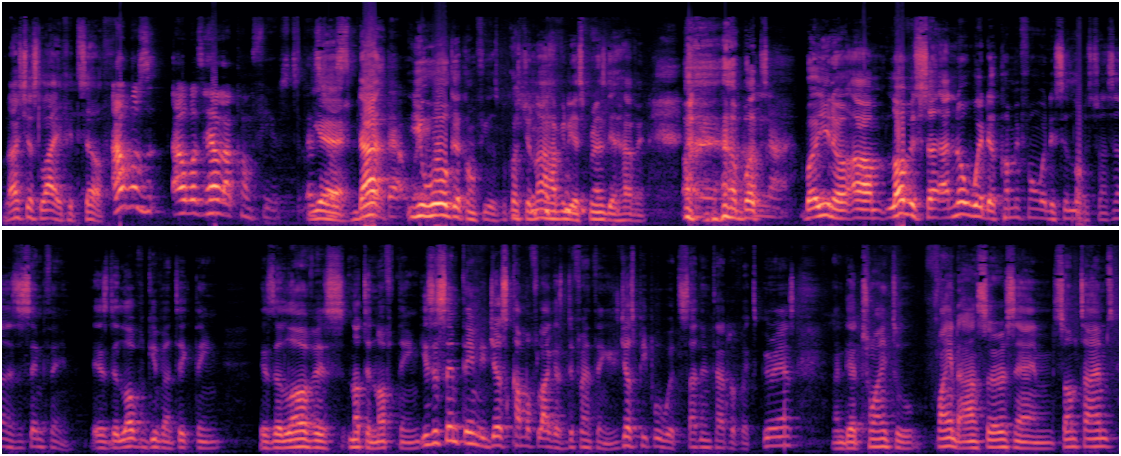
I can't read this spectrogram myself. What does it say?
That's just life itself. I was I was hella confused. Let's yeah, just put that, you will get confused because you're not having the experience they're having. but but you know, um, love is. I know where they're coming from. Where they say love is transactional, it's the same thing. It's the love give and take thing. Is the love is not enough thing. It's the same thing. It just camouflage as different things. It's just people with certain types of experience, and they're trying to find answers. And sometimes,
